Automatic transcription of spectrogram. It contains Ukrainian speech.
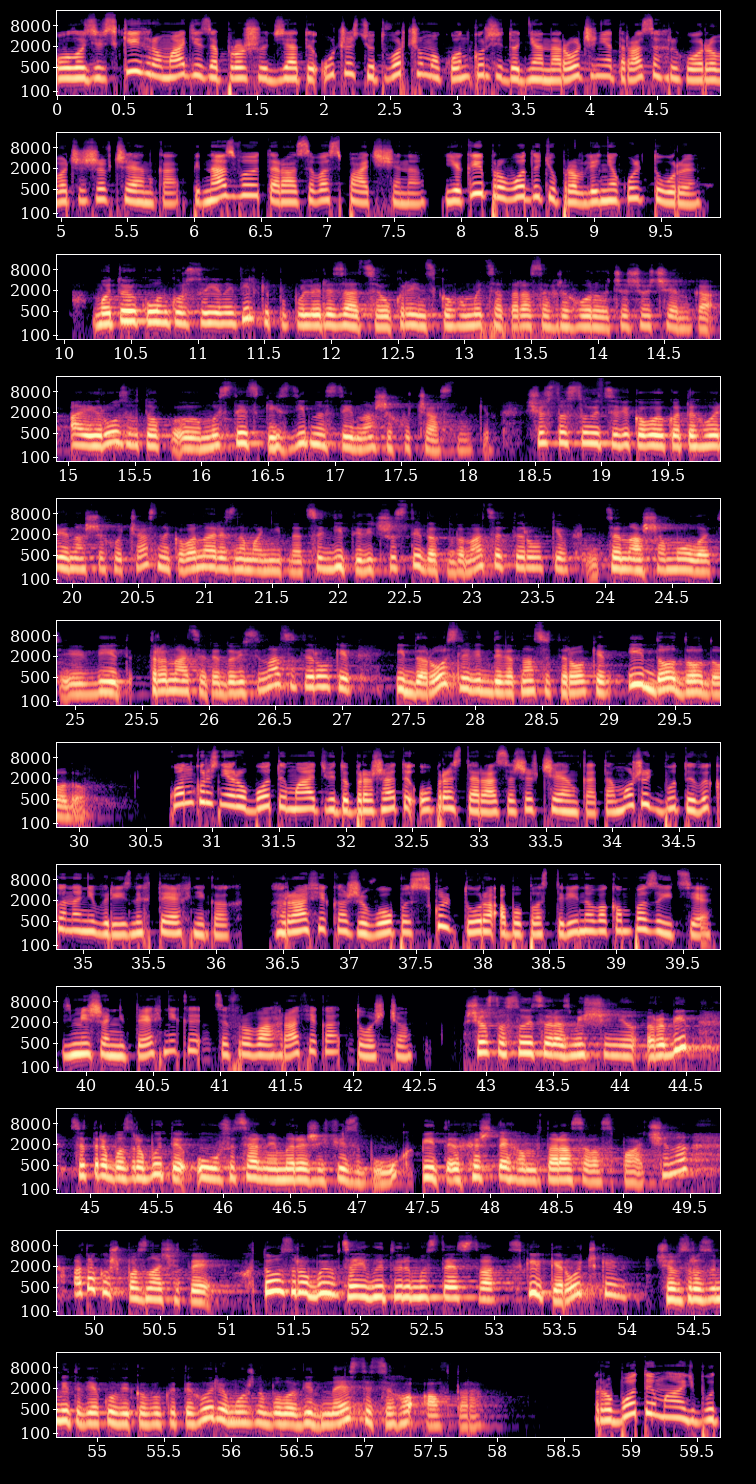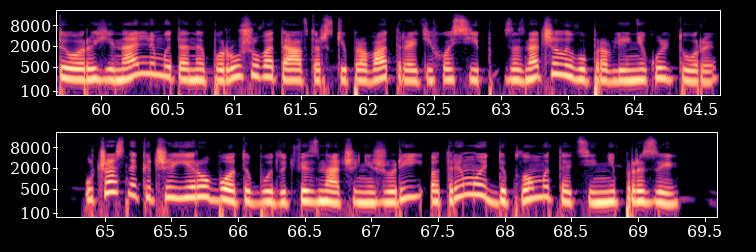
У Лозівській громаді запрошують взяти участь у творчому конкурсі до дня народження Тараса Григоровича Шевченка під назвою Тарасова спадщина, який проводить управління культури. Метою конкурсу є не тільки популяризація українського митця Тараса Григоровича Шевченка, а й розвиток е, мистецьких здібностей наших учасників. Що стосується вікової категорії наших учасників, вона різноманітна. Це діти від 6 до 12 років, це наша молодь від 13 до 18 років, і дорослі від 19 років і до до до до. Конкурсні роботи мають відображати образ Тараса Шевченка та можуть бути виконані в різних техніках: графіка, живопис, скульптура або пластилінова композиція, змішані техніки, цифрова графіка тощо. Що стосується розміщення робіт, це треба зробити у соціальній мережі Facebook під хештегом Тарасова спадщина, а також позначити, хто зробив цей витвір мистецтва, скільки рочків, щоб зрозуміти, в яку вікову категорію можна було віднести цього автора. Роботи мають бути оригінальними та не порушувати авторські права третіх осіб, зазначили в управлінні культури. Учасники, чиї роботи будуть відзначені журі, отримують дипломи та цінні призи.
